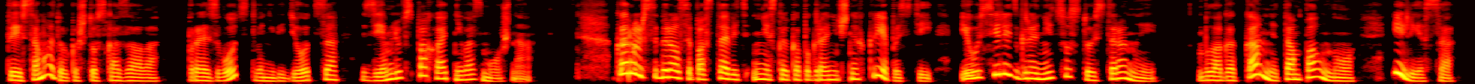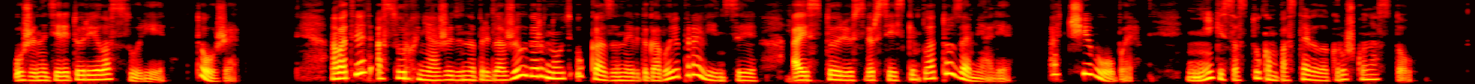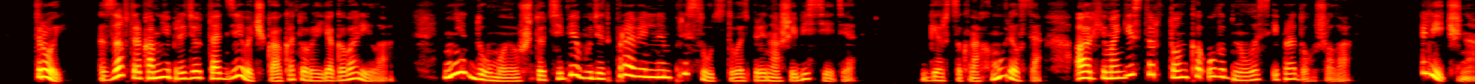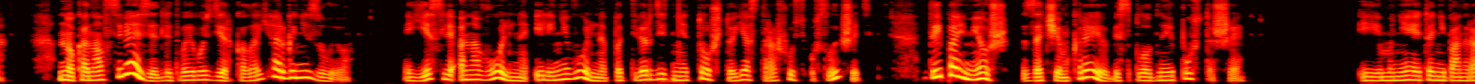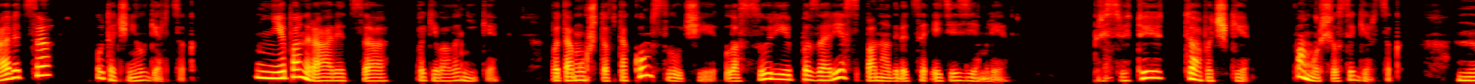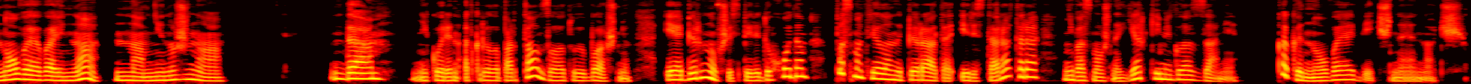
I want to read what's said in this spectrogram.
Ты сама только что сказала, производство не ведется, землю вспахать невозможно. Король собирался поставить несколько пограничных крепостей и усилить границу с той стороны. Благо камня там полно, и леса, уже на территории Лассурии, тоже. А в ответ Ассурх неожиданно предложил вернуть указанные в договоре провинции, а историю с Версейским плато замяли. Отчего бы? Ники со стуком поставила кружку на стол. «Трой, завтра ко мне придет та девочка, о которой я говорила. Не думаю, что тебе будет правильным присутствовать при нашей беседе. Герцог нахмурился, а архимагистр тонко улыбнулась и продолжила. Лично. Но канал связи для твоего зеркала я организую. Если она вольно или невольно подтвердит мне то, что я страшусь услышать, ты поймешь, зачем Крею бесплодные пустоши. — И мне это не понравится? — уточнил герцог. — Не понравится, — покивала Ники, — потому что в таком случае Лассурии позарез понадобятся эти земли. — Пресвятые тапочки! — поморщился герцог. — Новая война нам не нужна. — Да, Никорин открыла портал в Золотую башню и, обернувшись перед уходом, посмотрела на пирата и ресторатора невозможно яркими глазами, как и новая вечная ночь.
